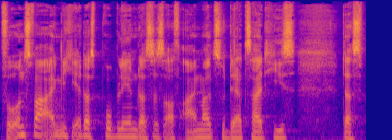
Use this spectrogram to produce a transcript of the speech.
Für uns war eigentlich eher das Problem, dass es auf einmal zu der Zeit hieß, dass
